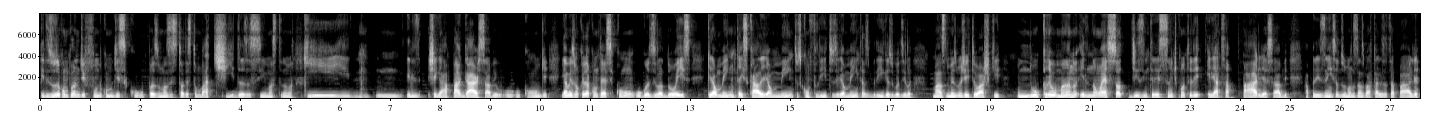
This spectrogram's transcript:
eles usam como plano de fundo, como desculpas, umas histórias tão batidas, assim, umas tramas que eles chegam a apagar, sabe, o, o Kong. E a mesma coisa acontece com o Godzilla 2, que ele aumenta a escala, ele aumenta os conflitos, ele aumenta as brigas do Godzilla, mas do mesmo jeito eu acho que o núcleo humano, ele não é só desinteressante, quanto ele, ele atrapalha sabe? A presença dos humanos nas batalhas atrapalha.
